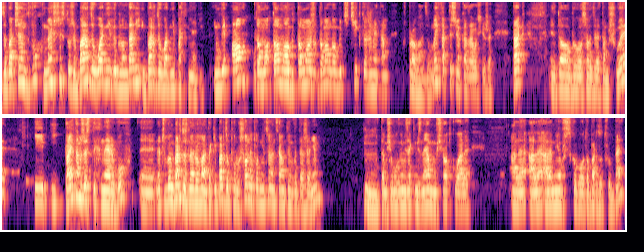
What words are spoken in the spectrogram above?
Zobaczyłem dwóch mężczyzn, którzy bardzo ładnie wyglądali i bardzo ładnie pachnieli. I mówię, o, to, to, to, to, mogą być ci, którzy mnie tam wprowadzą. No i faktycznie okazało się, że tak, to były osoby, które tam szły. I, I, pamiętam, że z tych nerwów, yy, znaczy byłem bardzo zdenerwowany, taki bardzo poruszony, podniecony całym tym wydarzeniem. Yy, tam się mówiłem z jakimś znajomym w środku, ale, ale, ale, ale mimo wszystko było to bardzo trudne.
